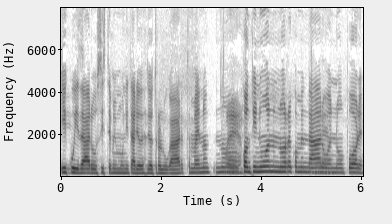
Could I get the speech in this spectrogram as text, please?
e, e cuidar o sistema imunitário desde outro lugar, também não, não É. continuam a não recomendar É. ou a não pôr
